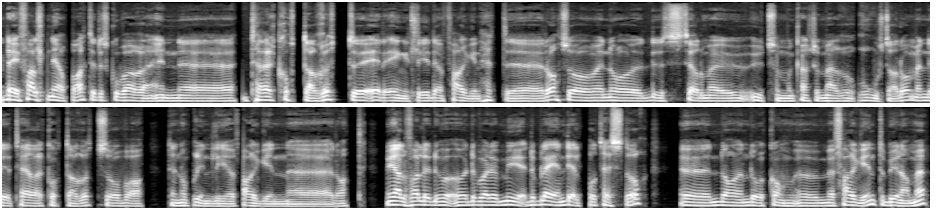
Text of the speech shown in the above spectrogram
Og de falt ned på at det skulle være en eh, terrakottarødt, er det egentlig den fargen heter da. Så nå ser det meg ut som kanskje mer rosa, da, men det er terrakottarødt som var den opprinnelige fargen eh, da. Men i alle fall, det, det, mye, det ble en del protester. Eh, når en da kom eh, med fargen til å begynne med,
